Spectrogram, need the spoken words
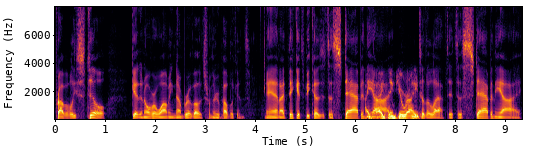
probably still get an overwhelming number of votes from the Republicans. And I think it's because it's a stab in the I, eye I think you're right. to the left. It's a stab in the eye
